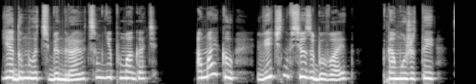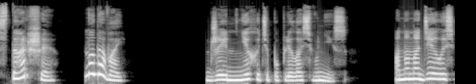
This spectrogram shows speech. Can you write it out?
«Я думала, тебе нравится мне помогать. А Майкл вечно все забывает. К тому же ты старшая. Ну, давай». Джейн нехотя поплелась вниз. Она надеялась,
